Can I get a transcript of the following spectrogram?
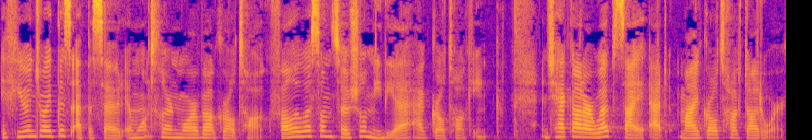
If you enjoyed this episode and want to learn more about Girl Talk, follow us on social media at Girl Talk Inc. and check out our website at mygirltalk.org.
